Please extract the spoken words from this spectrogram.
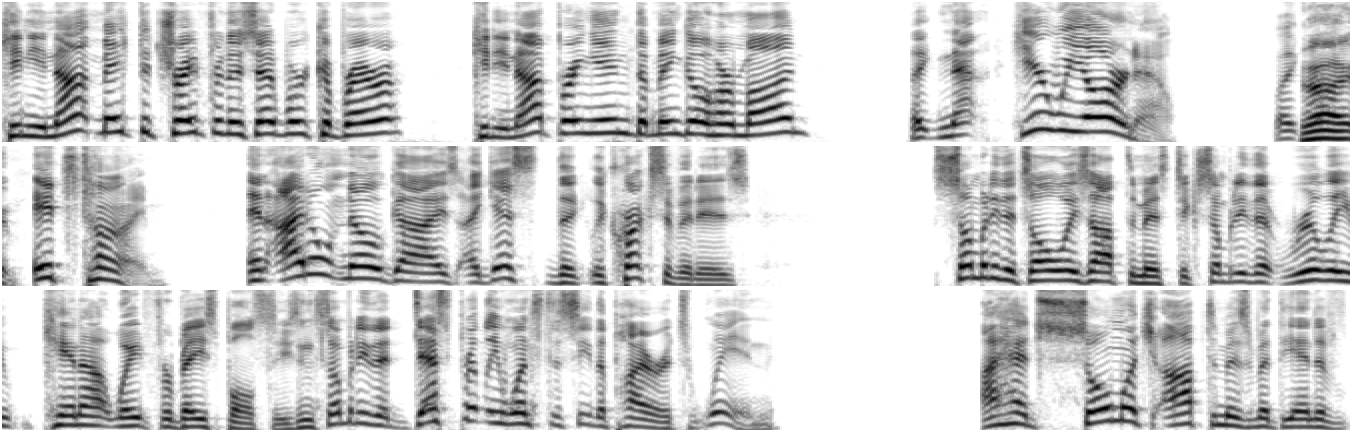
Can you not make the trade for this Edward Cabrera? Can you not bring in Domingo Germán? Like now here we are now. Like right. it's time. And I don't know, guys. I guess the, the crux of it is somebody that's always optimistic, somebody that really cannot wait for baseball season, somebody that desperately wants to see the Pirates win. I had so much optimism at the end of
